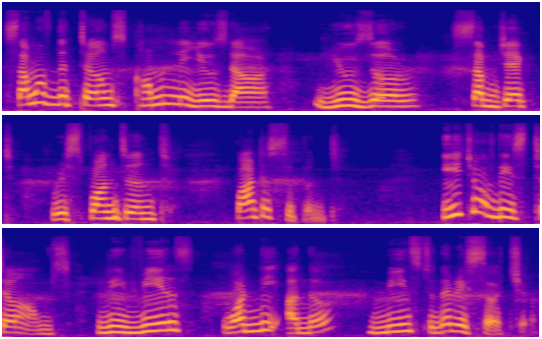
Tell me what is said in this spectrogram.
Some of the terms commonly used are user, subject, respondent, participant. Each of these terms reveals what the other means to the researcher.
